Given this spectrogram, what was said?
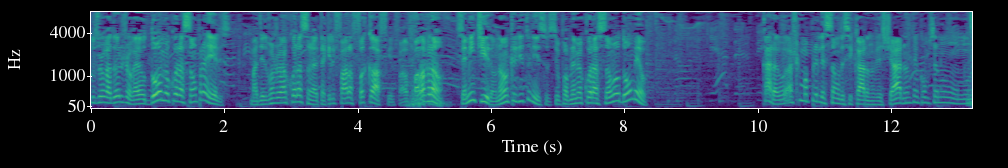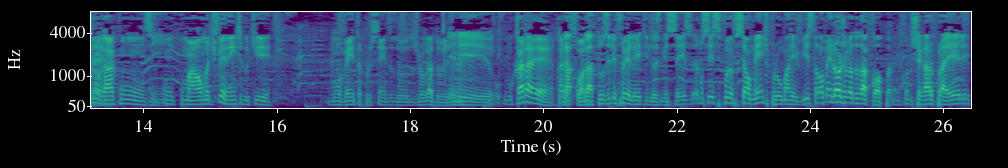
pros jogadores jogarem, eu dou o meu coração pra eles. Mas eles vão jogar com o coração. Até que ele fala fuck off, ele fala palavrão. Isso é mentira, eu não acredito nisso. Se o problema é coração, eu dou o meu. Cara, eu acho que uma preleção desse cara no vestiário não tem como você não, não É, jogar com, com, com uma alma diferente do que 90% do- dos jogadores. Ele- né? E o cara é, o cara o, é Ga- o foda. Gattuso ele foi eleito em 2006. Eu não sei se foi oficialmente por uma revista lá o melhor jogador da Copa, né? Quando chegaram pra ele,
